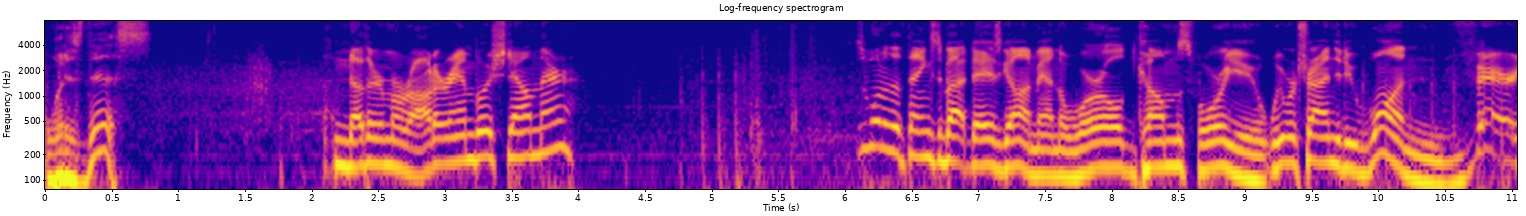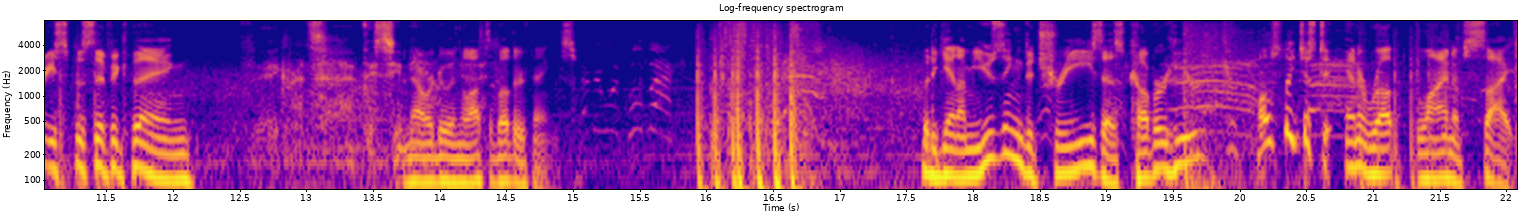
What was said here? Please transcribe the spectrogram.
What is this? Another Marauder ambush down there? This is one of the things about Days Gone, man. The world comes for you. We were trying to do one very specific thing, if they see me. Now we're doing lots of other things. But again, I'm using the trees as cover here, mostly just to interrupt line of sight.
